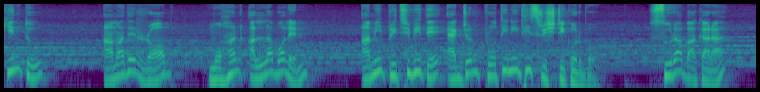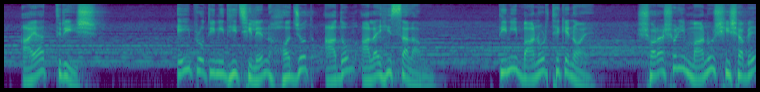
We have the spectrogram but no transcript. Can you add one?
কিন্তু আমাদের রব, মহান আল্লাহ বলেন, আমি পৃথিবীতে একজন প্রতিনিধি সৃষ্টি করব। সুরা বাকারা, আয়াত ত্রিশ। এই প্রতিনিধি ছিলেন হজরত আদম আলাইহিসালাম তিনি বানর থেকে নয় সরাসরি মানুষ হিসাবে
